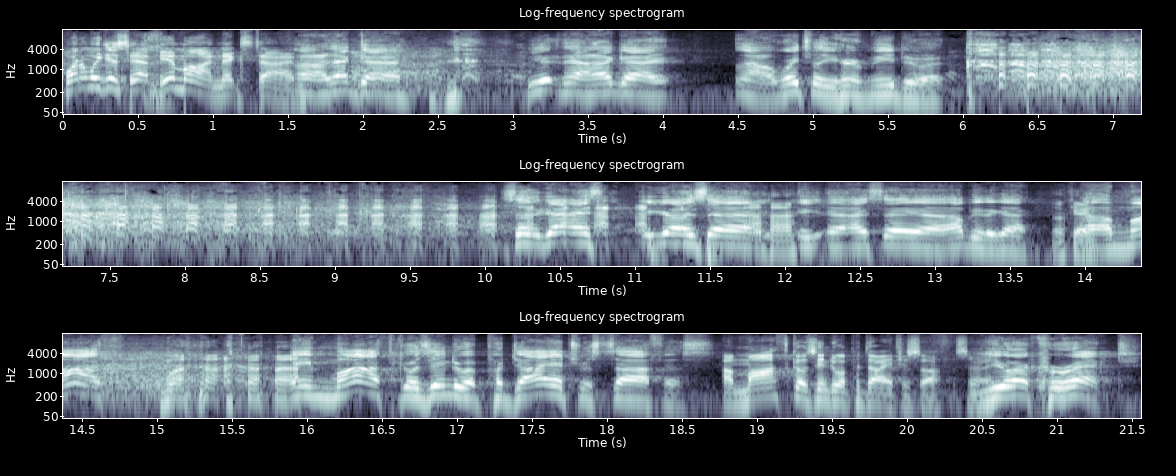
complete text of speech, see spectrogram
Why don't we just have him on next time? Ah, that guy. You, now that guy. No, wait till you hear me do it. so the guy, he goes. Uh, he- uh, I say, uh, I'll be the guy. Okay. Uh, a moth. a moth goes into a podiatrist's office. A moth goes into a podiatrist's office. All right. You are correct.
